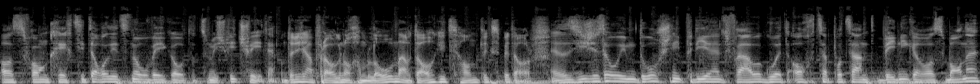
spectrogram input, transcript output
als Frankreich, Italien, Norwegen oder zum Beispiel Schweden. Und dann ist auch die Frage nach dem Lohn, auch da gibt es Handlungsbedarf. Ja, das ist ja so, im Durchschnitt verdienen die Frauen gut 18 Prozent weniger als Männer.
